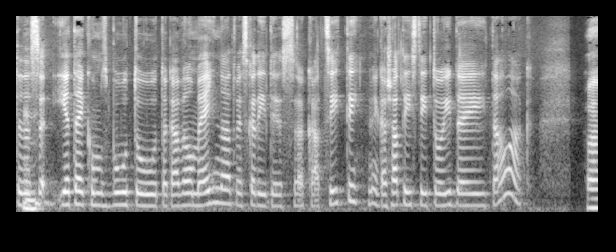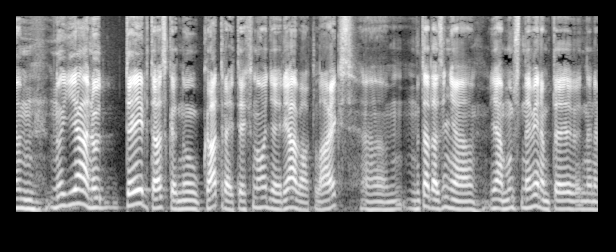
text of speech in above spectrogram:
Tad tas mm. ieteikums būtu vēl mēģināt vai skatīties, kā citi vienkārši attīstīt to ideju tālāk. Um, nu, jā, nu, te ir tas, ka nu, katrai tehnoloģijai ir jāvelta laiks. Um, nu, tādā ziņā, jā, mums nevienam, te, ne, ne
